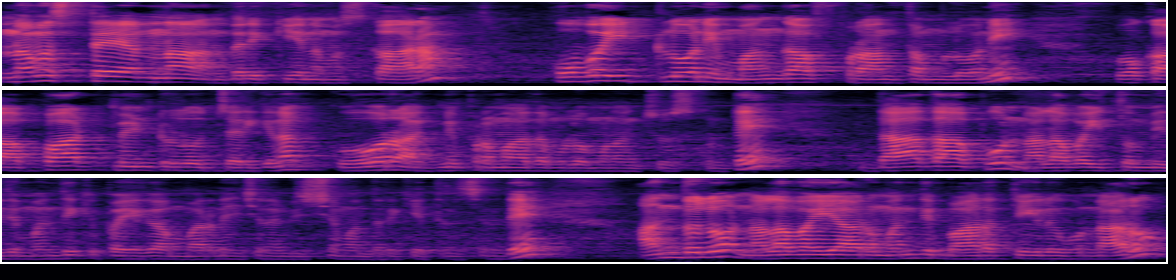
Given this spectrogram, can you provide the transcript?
నమస్తే అన్న అందరికీ నమస్కారం. కువైట్లోని మంగాఫ్ ప్రాంతంలోని ఒక అపార్ట్మెంటులో జరిగిన ఘోర అగ్ని ప్రమాదంలో మనం చూసుకుంటే దాదాపు నలభై తొమ్మిది మందికి పైగా మరణించిన విషయం అందరికీ తెలిసిందే. అందులో నలభై ఆరు మంది భారతీయులు ఉన్నారు.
